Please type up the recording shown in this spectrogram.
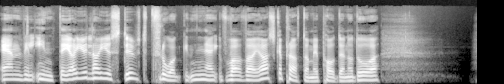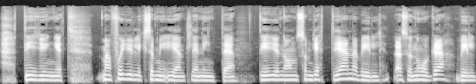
en vill inte. Jag la just ut frågan vad, vad jag ska prata om i podden och då det är ju inget, man får ju liksom egentligen inte, det är ju någon som jättegärna vill, alltså några vill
